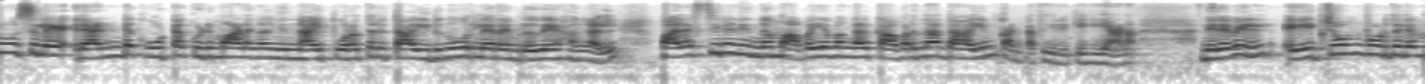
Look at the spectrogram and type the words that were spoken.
ന്യൂസിലെ രണ്ട് കൂട്ടക്കുഴിമാടങ്ങളിൽ നിന്നായി പുറത്തെടുത്ത ഇരുന്നൂറിലേറെ മൃതദേഹങ്ങൾ പലസ്തീനിൽ നിന്നും അവയവങ്ങൾ കവർന്നതായും കണ്ടെത്തിയിരിക്കുകയാണ്. നിലവിൽ ഏറ്റവും കൂടുതലും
